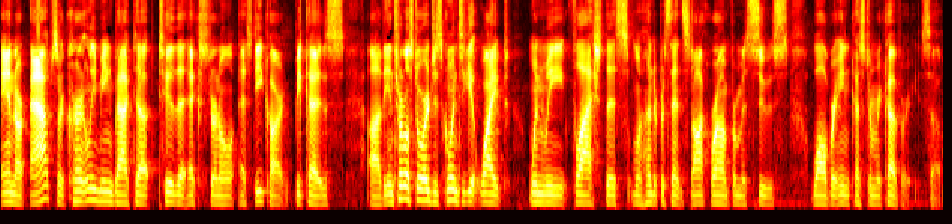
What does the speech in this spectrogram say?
And our apps are currently being backed up to the external SD card because uh, the internal storage is going to get wiped when we flash this 100% stock ROM from ASUS while we're in custom recovery. So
